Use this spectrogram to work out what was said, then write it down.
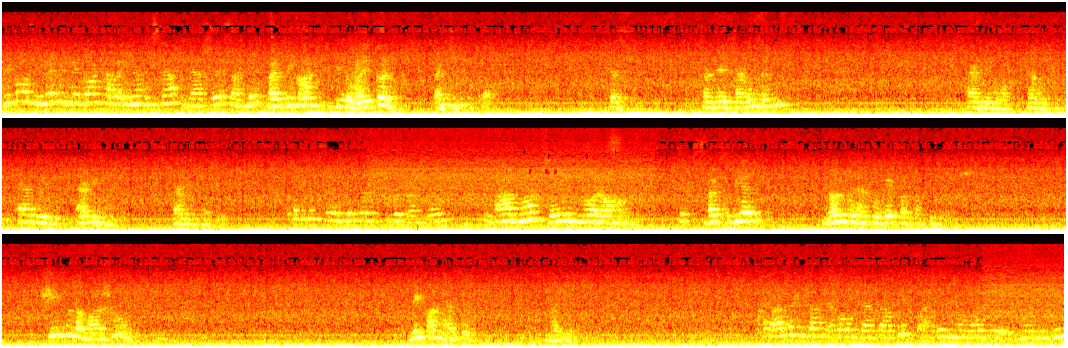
Because maybe they don't have enough staff, that's Sunday. But we can't be awakened at six o'clock. Yes. Sunday seven thirty. Every morning, seven thirty. Every everything. Seven thirty. Can you say they would look on them? I'm not saying you are wrong. But we are now you will have to wait for something else. She's in the washroom. We can't help to. I already talked about that topic, I don't know why they ignoring me.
